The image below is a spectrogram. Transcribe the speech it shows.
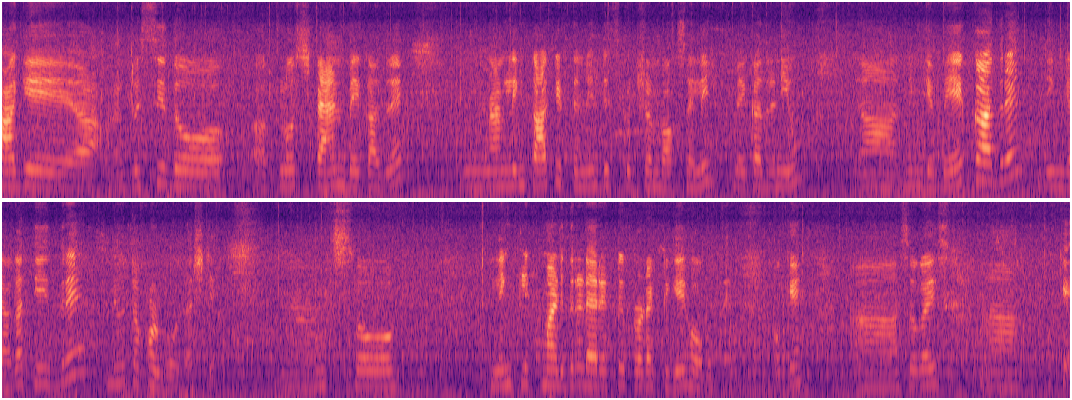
ಹಾಗೆ ಡ್ರೆಸ್ಸಿದ್ದು ಕ್ಲೋಸ್ ಸ್ಟ್ಯಾಂಡ್ ಬೇಕಾದರೆ ನಾನು ಲಿಂಕ್ ಹಾಕಿರ್ತೇನೆ ಡಿಸ್ಕ್ರಿಪ್ಷನ್ ಬಾಕ್ಸಲ್ಲಿ ಬೇಕಾದರೆ ನೀವು ನಿಮಗೆ ಬೇಕಾದರೆ, ನಿಮಗೆ ಅಗತ್ಯ ಇದ್ದರೆ ನೀವು ತಗೊಳ್ಬೋದು ಅಷ್ಟೇ. ಸೊ ಲಿಂಕ್ ಕ್ಲಿಕ್ ಮಾಡಿದರೆ ಡೈರೆಕ್ಟ್ ಪ್ರಾಡಕ್ಟಿಗೆ ಹೋಗುತ್ತೆ. ಓಕೆ ಸೊ ಗೈಸ್ ಓಕೆ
